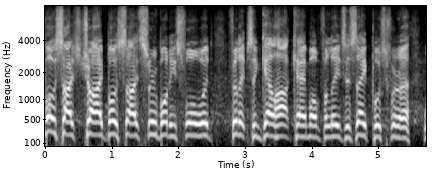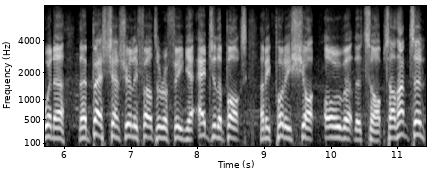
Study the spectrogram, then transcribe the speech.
Both sides tried, both sides threw bodies forward. Phillips and Gelhardt came on for Leeds as they pushed for a winner. Their best chance really fell to Raphinha, edge of the box, and he put his shot over the top. Southampton,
